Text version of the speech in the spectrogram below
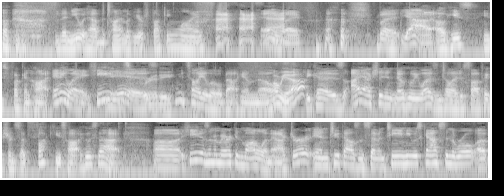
then you would have the time of your fucking life. anyway, but yeah, oh, he's he's fucking hot. Anyway, he He's is. pretty. Let me tell you a little about him, though. Oh, yeah? because I actually didn't know who he was until I just saw a picture and said, "Fuck, he's hot." Who's that? Uh, he is an American model and actor. In 2017, he was cast in the role of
